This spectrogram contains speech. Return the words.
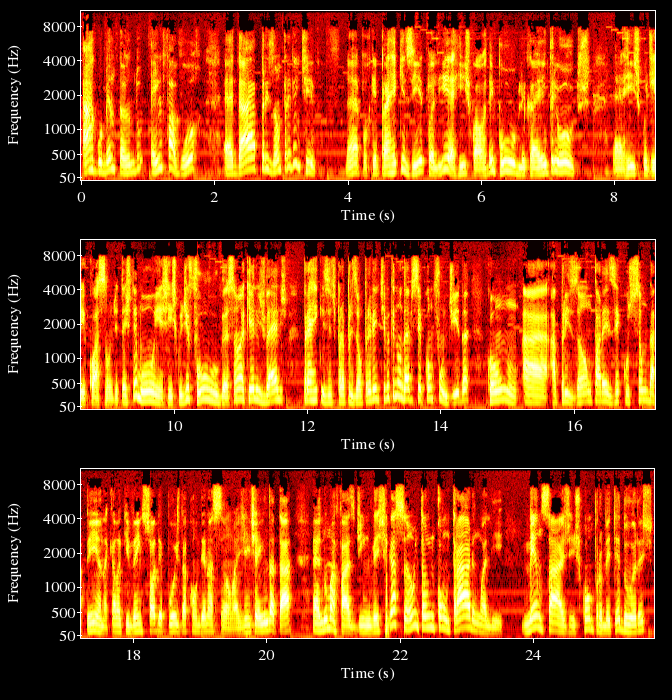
argumentando em favor é, da prisão preventiva né? Porque pré-requisito ali é risco à ordem pública, entre outros. É, risco de coação de testemunhas, risco de fuga, são aqueles velhos pré-requisitos para prisão preventiva que não deve ser confundida com a, a, prisão para execução da pena, aquela que vem só depois da condenação. A gente ainda está é, numa fase de investigação, então encontraram ali mensagens comprometedoras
